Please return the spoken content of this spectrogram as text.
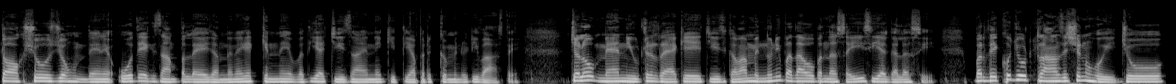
ਟਾਕ ਸ਼ੋਜ਼ ਜੋ ਹੁੰਦੇ ਨੇ, ਉਹਦੇ ਐਗਜ਼ਾਮਪਲ ਲਏ ਜਾਂਦੇ ਨੇ ਕਿ ਕਿੰਨੇ ਵਧੀਆ ਚੀਜ਼ਾਂ ਇਹਨੇ ਕੀਤੀਆਂ ਪਰ ਕਮਿਊਨਿਟੀ ਵਾਸਤੇ। ਚਲੋ, ਮੈਂ ਨਿਊਟਰਲ ਰਹਿ ਕੇ ਇਹ ਚੀਜ਼ ਕਹਾਂ ਮੈਨੂੰ ਨਹੀਂ ਪਤਾ ਉਹ ਬੰਦਾ ਸਹੀ ਸੀ ਜਾਂ ਗਲਤ ਸੀ। ਪਰ ਦੇਖੋ ਜੋ ਟ੍ਰਾਂਜੀਸ਼ਨ ਹੋਈ, ਜੋ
